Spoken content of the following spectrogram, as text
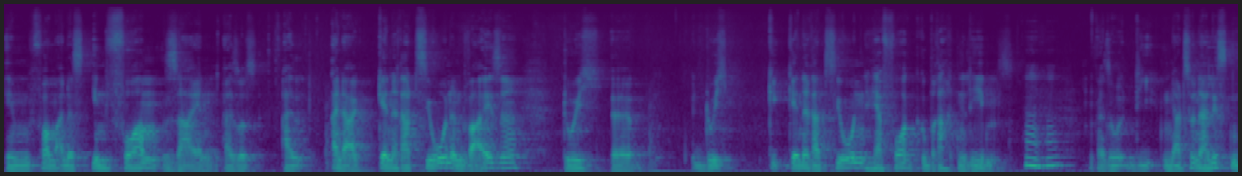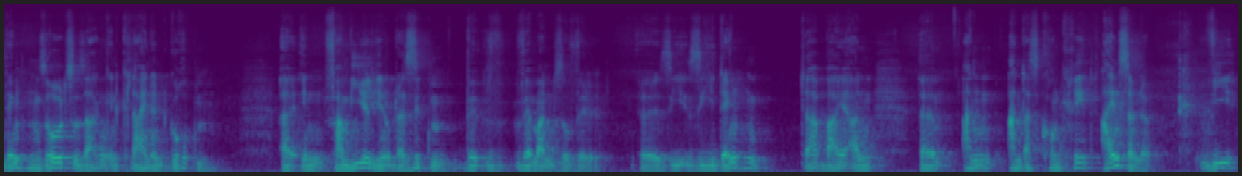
in Form eines Informsein, also einer generationenweise durch, äh, durch Generationen hervorgebrachten Lebens. Mhm. Also die Nationalisten denken sozusagen in kleinen Gruppen, äh, in Familien oder Sippen, wenn man so will. Äh, sie, sie denken dabei an, äh, an, an das konkret Einzelne. Wie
